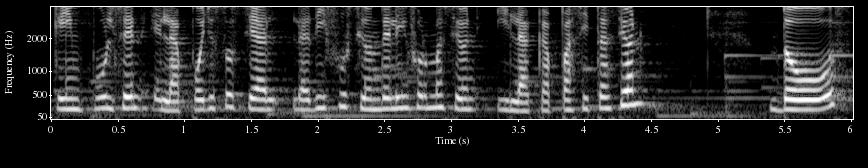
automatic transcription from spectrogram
que impulsen el apoyo social, la difusión de la información y la capacitación. 2.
